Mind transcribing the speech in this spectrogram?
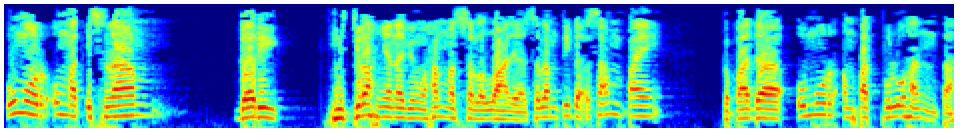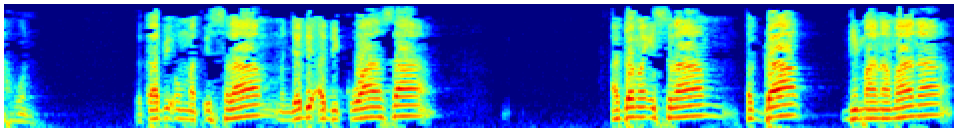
umur umat Islam dari hijrahnya Nabi Muhammad sallallahu alaihi wasallam tidak sampai kepada umur empat puluhan tahun. Tetapi umat Islam menjadi adik kuasa agama Islam tegak di mana-mana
